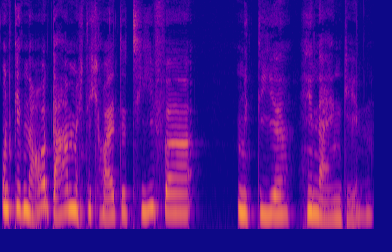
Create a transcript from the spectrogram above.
Und genau da möchte ich heute tiefer mit dir hineingehen.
